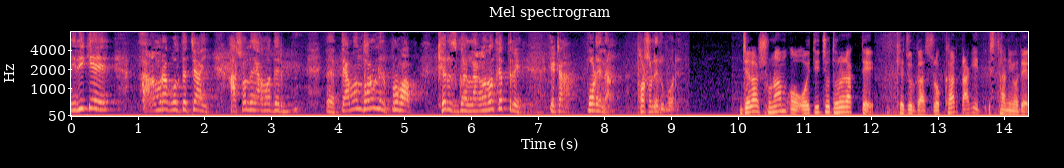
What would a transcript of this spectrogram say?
নিরিখে আমরা বলতে চাই, আসলে আমাদের তেমন ধরনের প্রভাব গাছ লাগানোর ক্ষেত্রে এটা পড়ে না ফসলের উপরে। জেলার সুনাম ও ঐতিহ্য ধরে রাখতে খেজুর গাছ রক্ষার তাগিদ স্থানীয়দের।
